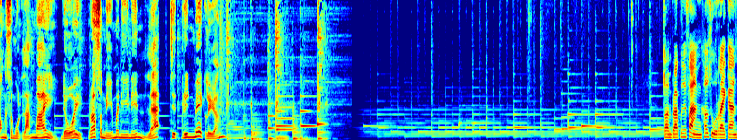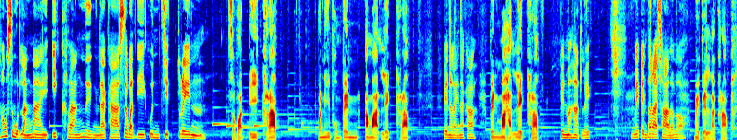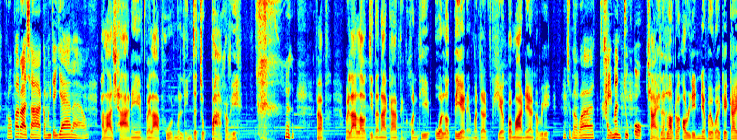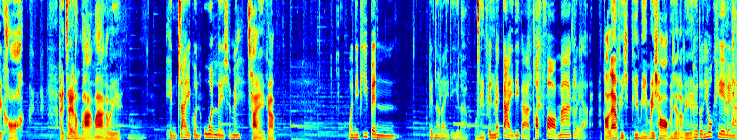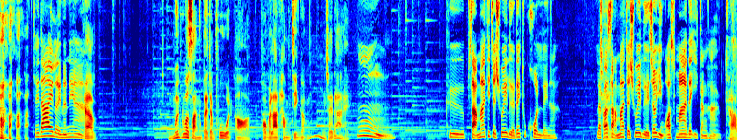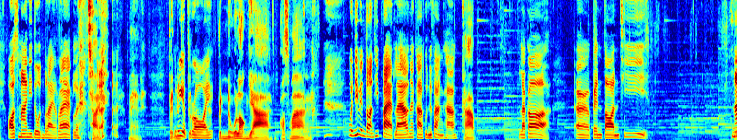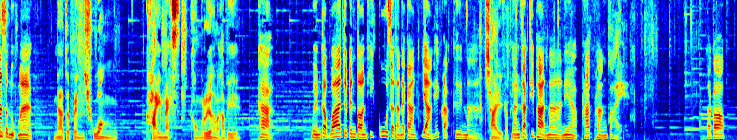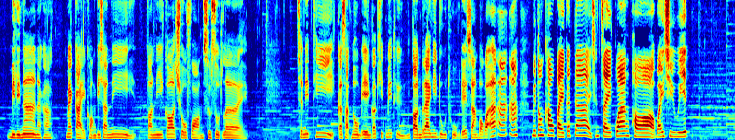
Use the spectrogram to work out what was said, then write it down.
ห้องสมุดหลังไม้โดยรัสมีมณีนินและจิตรินเมฆเหลือง ตอนรับคุณผู้ฟังเข้าสู่รายการห้องสมุดหลังใหม่อีกครั้งหนึ่งนะคะ สวัสดีคุณจิตริน สวัสดีครับ วันนี้ผมเป็นอมาตย์เล็กครับ เป็นอะไรนะคะ เป็นมหัดเล็กครับ เป็นมหาดเล็ก ไม่เป็นพระราชาแล้วเหรอ ไม่เป็นแล้วครับ เพราะพระราชากำลังจะแย่แล้ว พระราชานี่เวลาพูดเหมันลิ้นจะจุกปากครับพี่แบบเวลาเราจินตนาการถึงคนที่อ้วนแล้วเตี้ยเนี่ยมันจะเสียงประมาณเนี้ยครับพี่มันจะแบบว่าไขมันจุกอก ใช่แล้วเราต้องเอาลิ้นเนี่ยไปไว้ใกล้ๆคอหายใจลำบากมากครับพี่เห็นใจคนอ้วนเลยใช่ไหมใช่ครับ วันนี้พี่เป็นเป็นอะไรดีล่ะวันนี้เป็นพี่แม่ไก่ดีกว่า top form มากเลยอะ ตอนแรกพี่พี่หมีไม่ชอบไม่ใช่เหรอพี่เออตัวนี้โอเคเลยนะ ใช้ได้เลยนะเนี่ยครับเมื่อว่าสั่งแต่จะพูดอ๋อพอเวลาทำจริงก็อืมใช้ได้ อืมคือสามารถที่จะช่วยเหลือได้ทุกคนเลยนะ แล้วก็ใช่สามารถจะช่วยเหลือเจ้าหญิงออสมาได้อีกต่างหากครับออสมานี่โดนรายแรกเลย ใช่แหมเป็นเรียบร้อย เป็นหนูลองยาออสมาเนี่ยวันนี้เป็นตอนที่ 8 แล้วนะคะ คุณผู้ฟังคะครับ แล้วก็ เอ่อเป็นตอนที่น่าสนุกมาก น่าจะเป็นช่วงคลแม็กซ์ของเรื่องแล้วครับพี่ ค่ะ เหมือนกับว่าจะเป็นตอนที่กู้สถานการณ์ทุกอย่างให้กลับคืนมา ใช่ครับพี่หลังจากที่ผ่านมาเนี่ยพลาดพลั้งไป แล้วก็บิลิน่านะคะแม่ไก่ของดิฉันนี่ ตอนนี้ก็โชว์ฟอร์มสุดๆเลย ชนิดที่กษัตริย์โนมเองก็คิดไม่ถึง ตอนแรกนี่ดูถูกด้วยซ้ำบอกว่าอะอะอะไม่ต้องเข้าไปก็ได้ ฉันใจกว้างพอไว้ชีวิต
